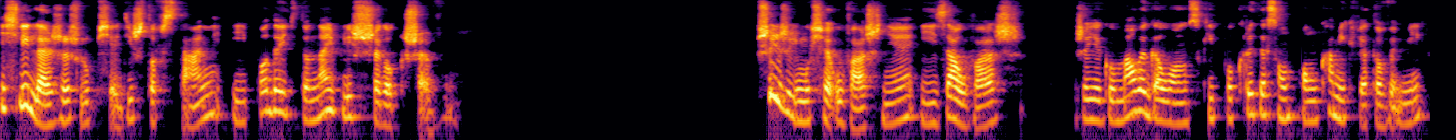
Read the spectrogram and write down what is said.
Jeśli leżysz lub siedzisz, to wstań i podejdź do najbliższego krzewu. Przyjrzyj mu się uważnie i zauważ, że jego małe gałązki pokryte są pąkami kwiatowymi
